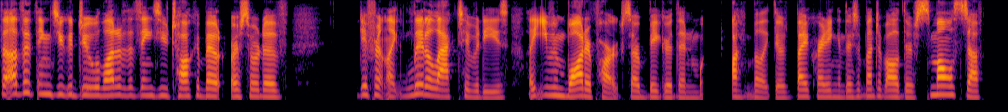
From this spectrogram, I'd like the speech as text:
The other things you could do, a lot of the things you talk about are sort of different like little activities. Like even water parks are bigger than talking about like there's bike riding and there's a bunch of all other small stuff,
